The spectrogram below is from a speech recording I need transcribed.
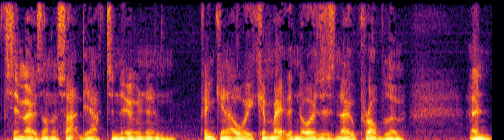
Simos on a Saturday afternoon and thinking, oh, we can make the noises, no problem. And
